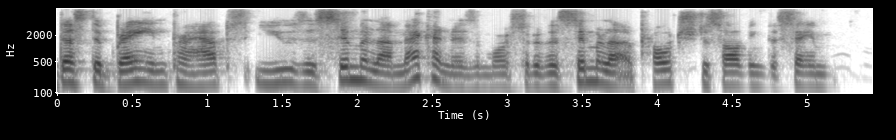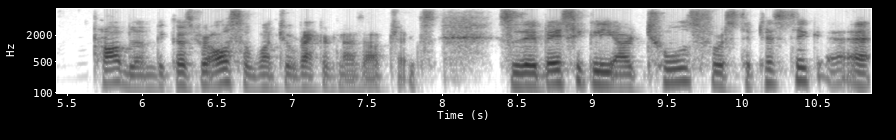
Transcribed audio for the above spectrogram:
does the brain perhaps use a similar mechanism or sort of a similar approach to solving the same problem because we also want to recognize objects. So they basically are tools for statistic uh,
